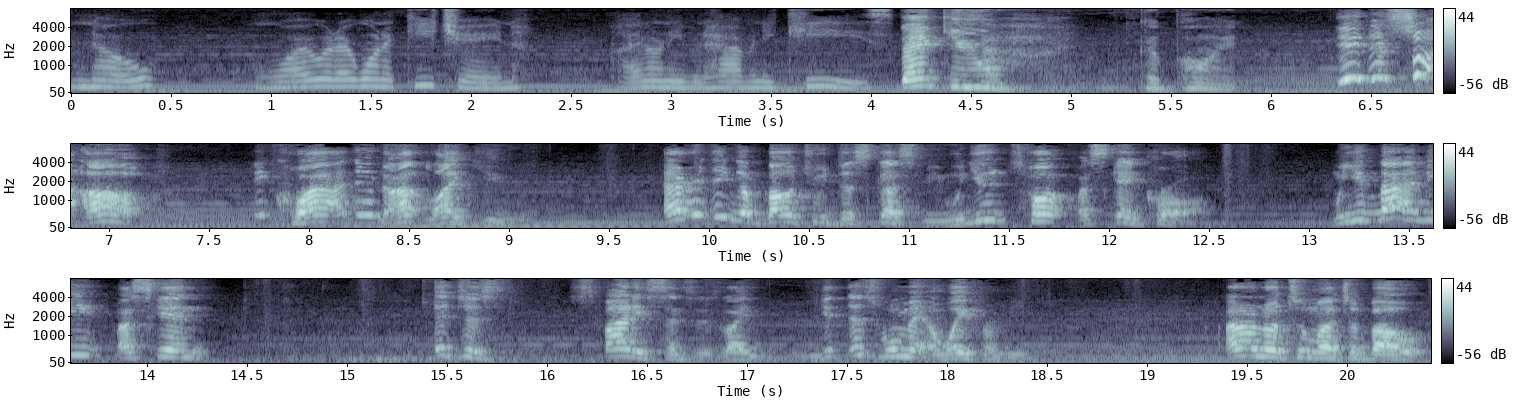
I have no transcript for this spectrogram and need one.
No. Why would I want a keychain? I don't even have any keys. Thank you. Good point. Yeah, just shut up. Be quiet. I do not like you. Everything about you disgusts me. When you talk, my skin crawl. When you bite me, my skin, it just spotty senses. Like, get this woman away from me. I don't know too much about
